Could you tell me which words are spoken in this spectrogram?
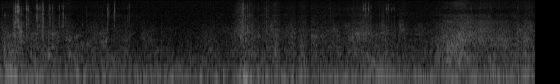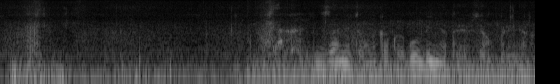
Что ж такое? Эх, не заметил, на какой глубине-то я взял примерно.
